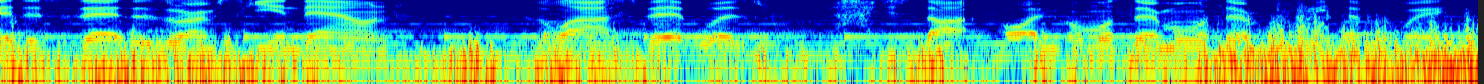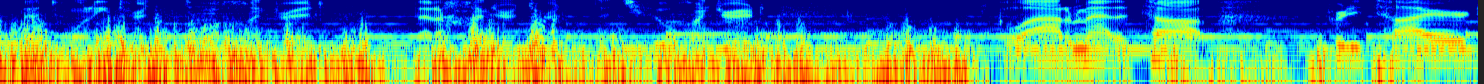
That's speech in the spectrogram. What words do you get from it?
It, this is it, this is where I'm skiing down. The last bit was, I just thought, oh, I'm almost there, I'm almost there, I'm 20 steps away. That 20 turns into 100, that 100 turns into 200. Glad I'm at the top, pretty tired.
